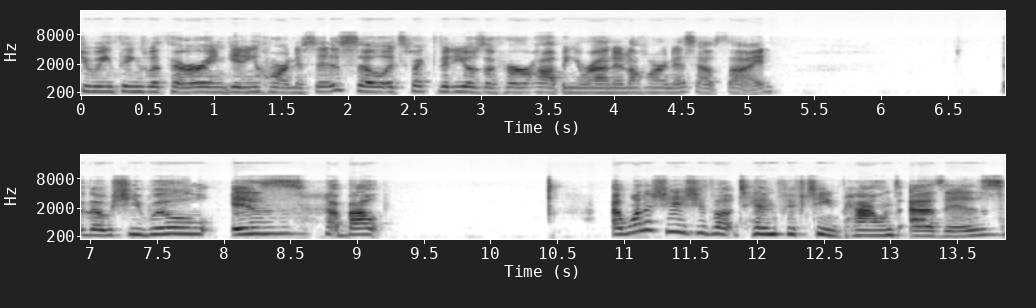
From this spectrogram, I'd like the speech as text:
doing things with her and getting harnesses. So expect videos of her hopping around in a harness outside. Though she will, is about, I want to say she's about 10, 15 pounds as is.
